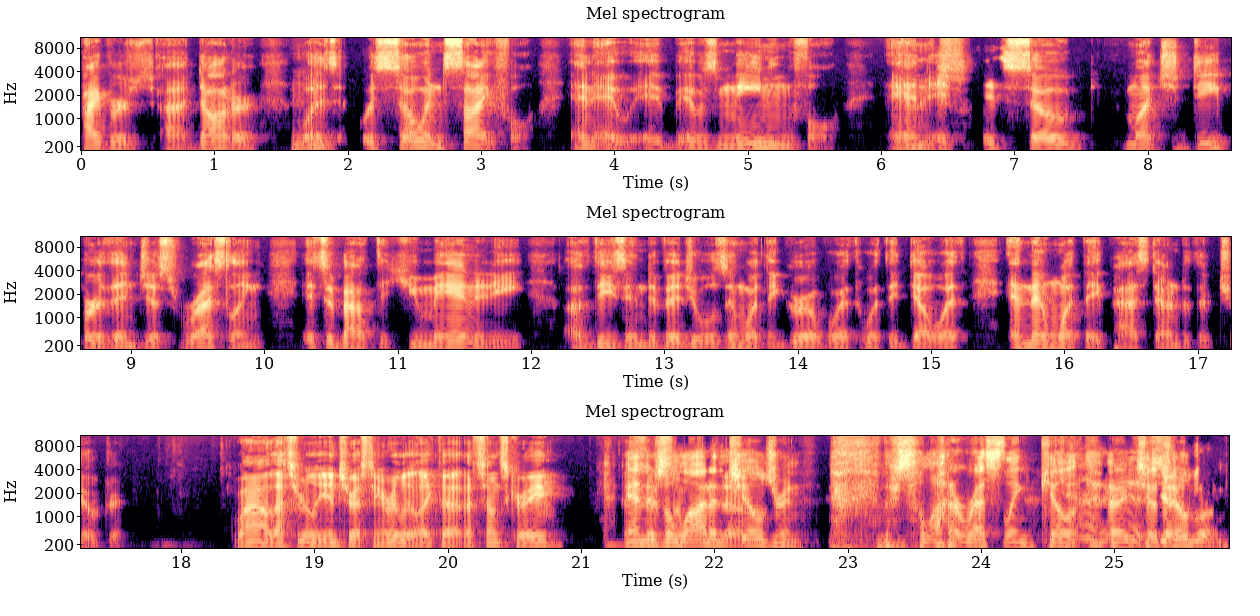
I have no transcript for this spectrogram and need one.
piper's uh, daughter Mhm. was was so insightful and it, it, it was meaningful and it, Nice. it's so much deeper than just wrestling it's about the humanity of these individuals and what they grew up with what they dealt with and then what they passed down to their children Wow, that's really interesting. I really like that. That sounds great. And there's a lot of to- children. there's a lot of wrestling kill Yeah, uh, ch- children.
